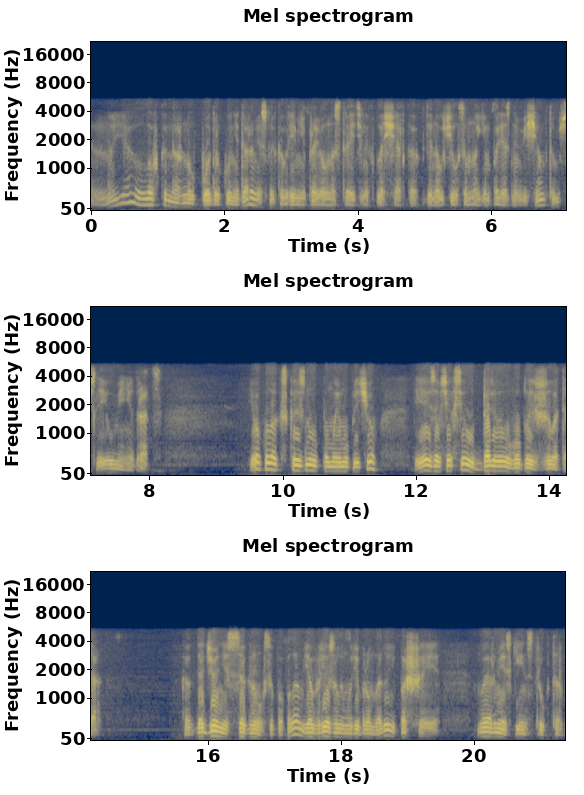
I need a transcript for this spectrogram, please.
но я ловко нырнул под руку. Недаром я столько времени провел на строительных площадках, где научился многим полезным вещам, в том числе и умению драться. Его кулак скользнул по моему плечу, и я изо всех сил ударил его в область живота. Когда Джонни согнулся пополам, я врезал ему ребром ладони по шее. Мой армейский инструктор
